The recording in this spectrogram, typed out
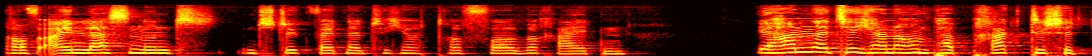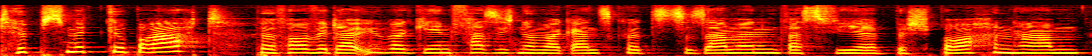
drauf einlassen und ein Stück weit natürlich auch darauf vorbereiten. Wir haben natürlich auch noch ein paar praktische Tipps mitgebracht. Bevor wir da übergehen, fasse ich noch mal ganz kurz zusammen, was wir besprochen haben.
